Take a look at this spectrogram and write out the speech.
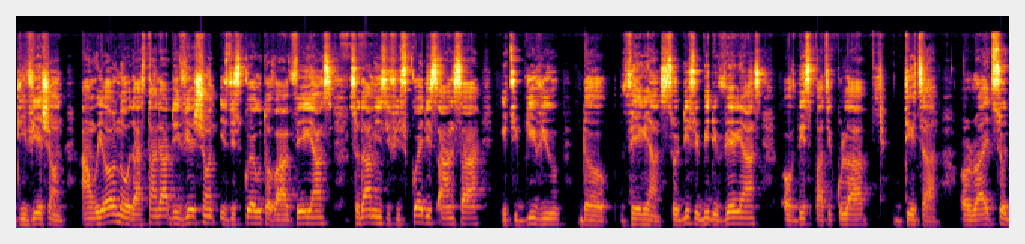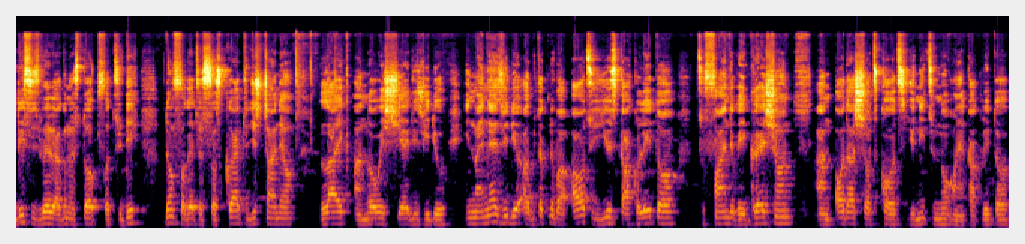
deviation. And we all know that standard deviation is the square root of our variance. So that means if you square this answer it will give you the variance. So this will be the variance of this particular data. All right so this is where we are going to stop for today. Don't forget to subscribe to this channel like and always share this video. In my next video i'll be talking about how to use calculator to find the regression and other shortcuts you need to know on your calculator.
